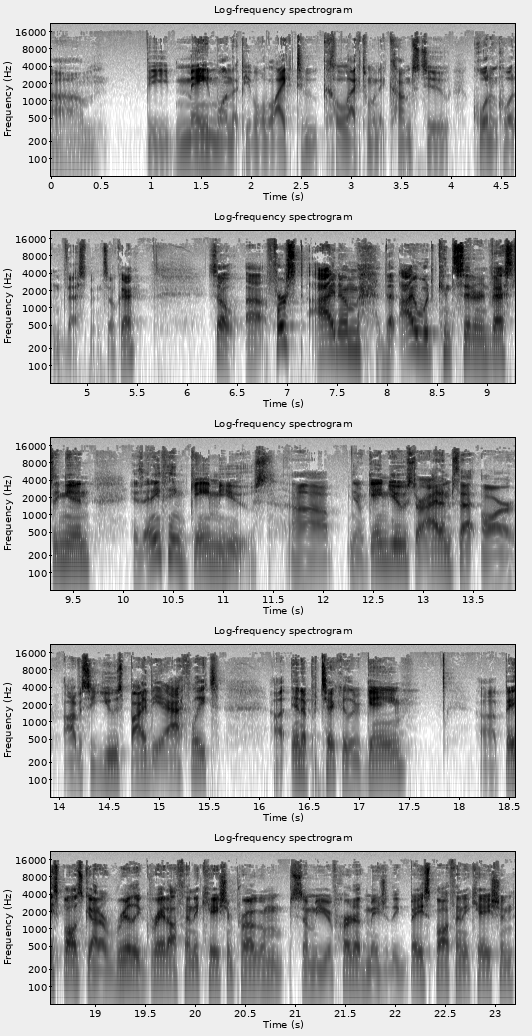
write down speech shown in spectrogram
um, the main one that people like to collect when it comes to quote unquote investments, okay? So, uh, first item that I would consider investing in is anything game used. Uh, you know, game used are items that are obviously used by the athlete uh, in a particular game. Uh, baseball's got a really great authentication program. Some of you have heard of Major League Baseball authentication,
